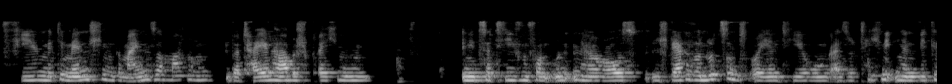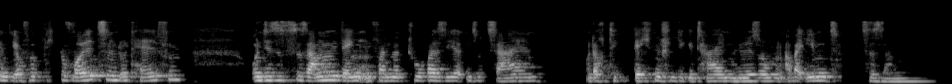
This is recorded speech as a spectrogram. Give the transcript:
viel mit den Menschen gemeinsam machen, über Teilhabe sprechen, Initiativen von unten heraus, eine stärkere Nutzungsorientierung, also Techniken entwickeln, die auch wirklich gewollt sind und helfen. Und dieses Zusammendenken von naturbasierten, sozialen und auch technischen, digitalen Lösungen, aber eben zusammen.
